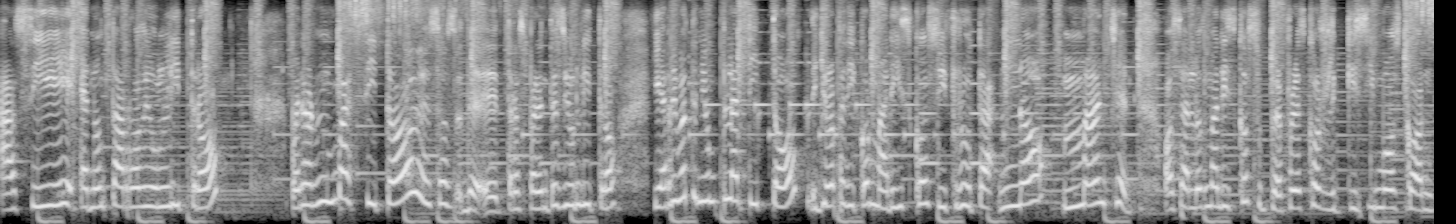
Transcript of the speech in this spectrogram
así en un tarro de un litro, bueno, en un vasito de esos eh, transparentes de un litro y arriba tenía un platito y yo lo pedí con mariscos y fruta. No manchen. O sea, los mariscos súper frescos, riquísimos, con.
